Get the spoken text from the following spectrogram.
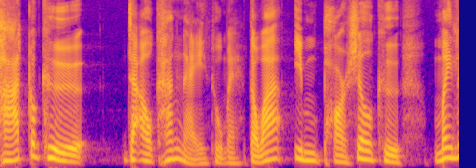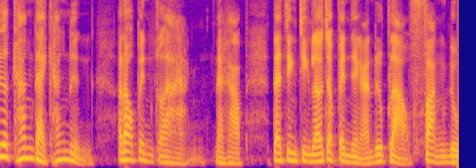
part ก็คือจะเอาข้างไหนถูกไหมแต่ว่า impartial คือ ไม่เลือกข้างใดข้างหนึ่ง เราเป็นกลางนะครับ แต่จริง ๆ แล้วจะเป็นอย่างนั้นหรือเปล่าฟังดู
